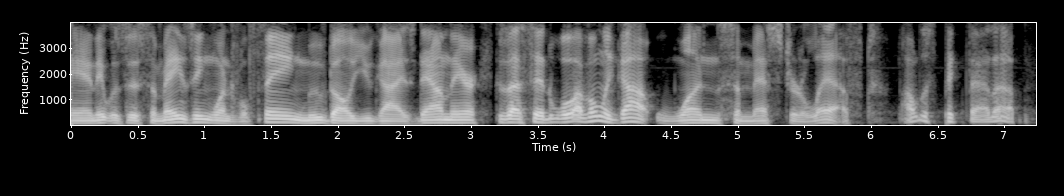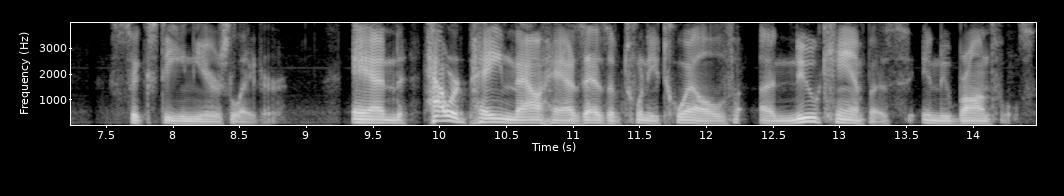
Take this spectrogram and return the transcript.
And it was this amazing, wonderful thing. Moved all you guys down there because I said, Well, I've only got one semester left. I'll just pick that up 16 years later. And Howard Payne now has, as of 2012, a new campus in New Braunfels.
